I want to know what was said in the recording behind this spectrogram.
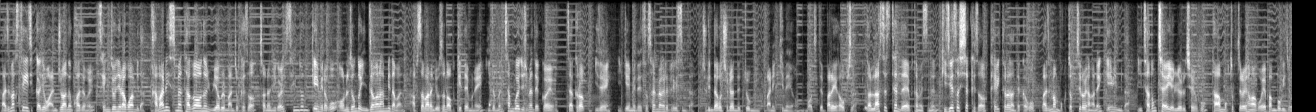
마지막 스테이지까지 완주하는 과정을 생존이라고 합니다. 가만히 있으면 다가오는 위협을 만족해서 저는 이걸 생존 게임이라고 어느 정도 인정은 합니다만 앞서 말한 요소는 없기 때문에 이 점은 참고해 주시면 될 거예요. 자 그럼 이제 이 게임에 대해서 설명을 해드리겠습니다. 줄인다고 줄였는데 좀 많이 기네요. 뭐 어쨌든 빠르게 가봅시다. 더 라스트 스탠드 애프터매스는 기지에서 시작해서 캐릭터를 선택하고 마지막 목적지로 향하는 게임입니다. 이 자동차에 연료를 채우고 다음 목적지로 향하고의 반복이죠.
